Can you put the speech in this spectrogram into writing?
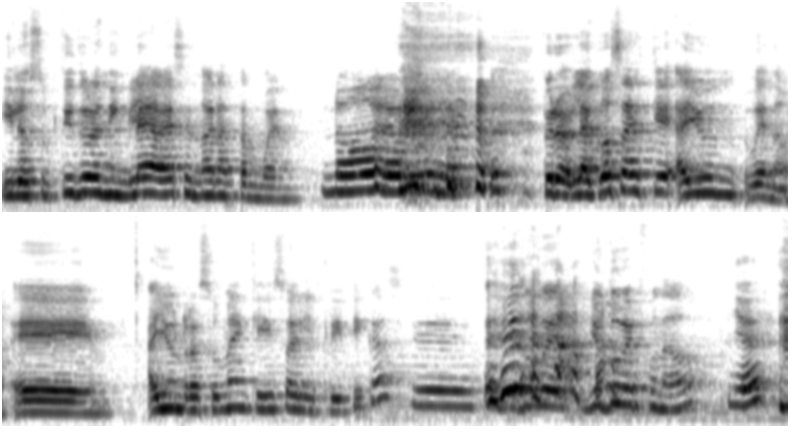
Y los subtítulos en inglés a veces no eran tan buenos. No, era horrible. Pero la cosa es que hay un, bueno, eh, hay un resumen que hizo el Críticas, eh, youtuber funado. ¿Ya?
